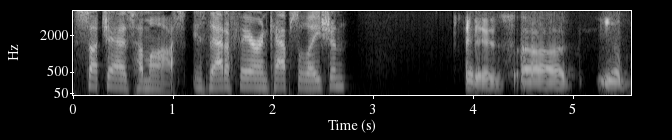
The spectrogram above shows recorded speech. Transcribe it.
such as Hamas. Is that a fair encapsulation? It is. Uh, you know,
